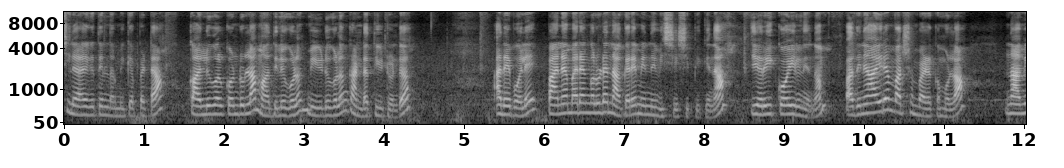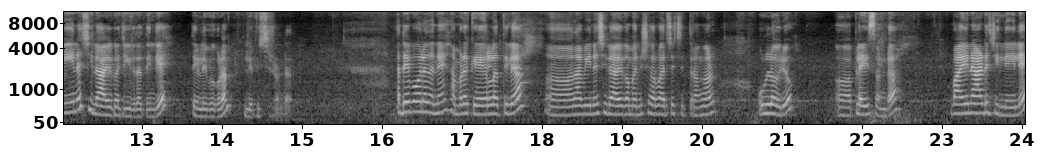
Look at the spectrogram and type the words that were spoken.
ശിലായുഗത്തിൽ നിർമ്മിക്കപ്പെട്ട കല്ലുകൾ കൊണ്ടുള്ള മതിലുകളും വീടുകളും കണ്ടെത്തിയിട്ടുണ്ട്. അതേപോലെ പനമരങ്ങളുടെ നഗരം എന്ന് വിശേഷിപ്പിക്കുന്ന ജെറീക്കോയിൽ നിന്നും പതിനായിരം വർഷം പഴക്കമുള്ള നവീന ശിലായുഗ ജീവിതത്തിന്റെ തെളിവുകളും ലഭിച്ചിട്ടുണ്ട്. അതേപോലെ തന്നെ നമ്മുടെ കേരളത്തിൽ നവീന ശിലായുഗ മനുഷ്യർ വരച്ച ചിത്രങ്ങൾ ഉള്ള ഒരു പ്ലേസ് ഉണ്ട്. വയനാട് ജില്ലയിലെ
